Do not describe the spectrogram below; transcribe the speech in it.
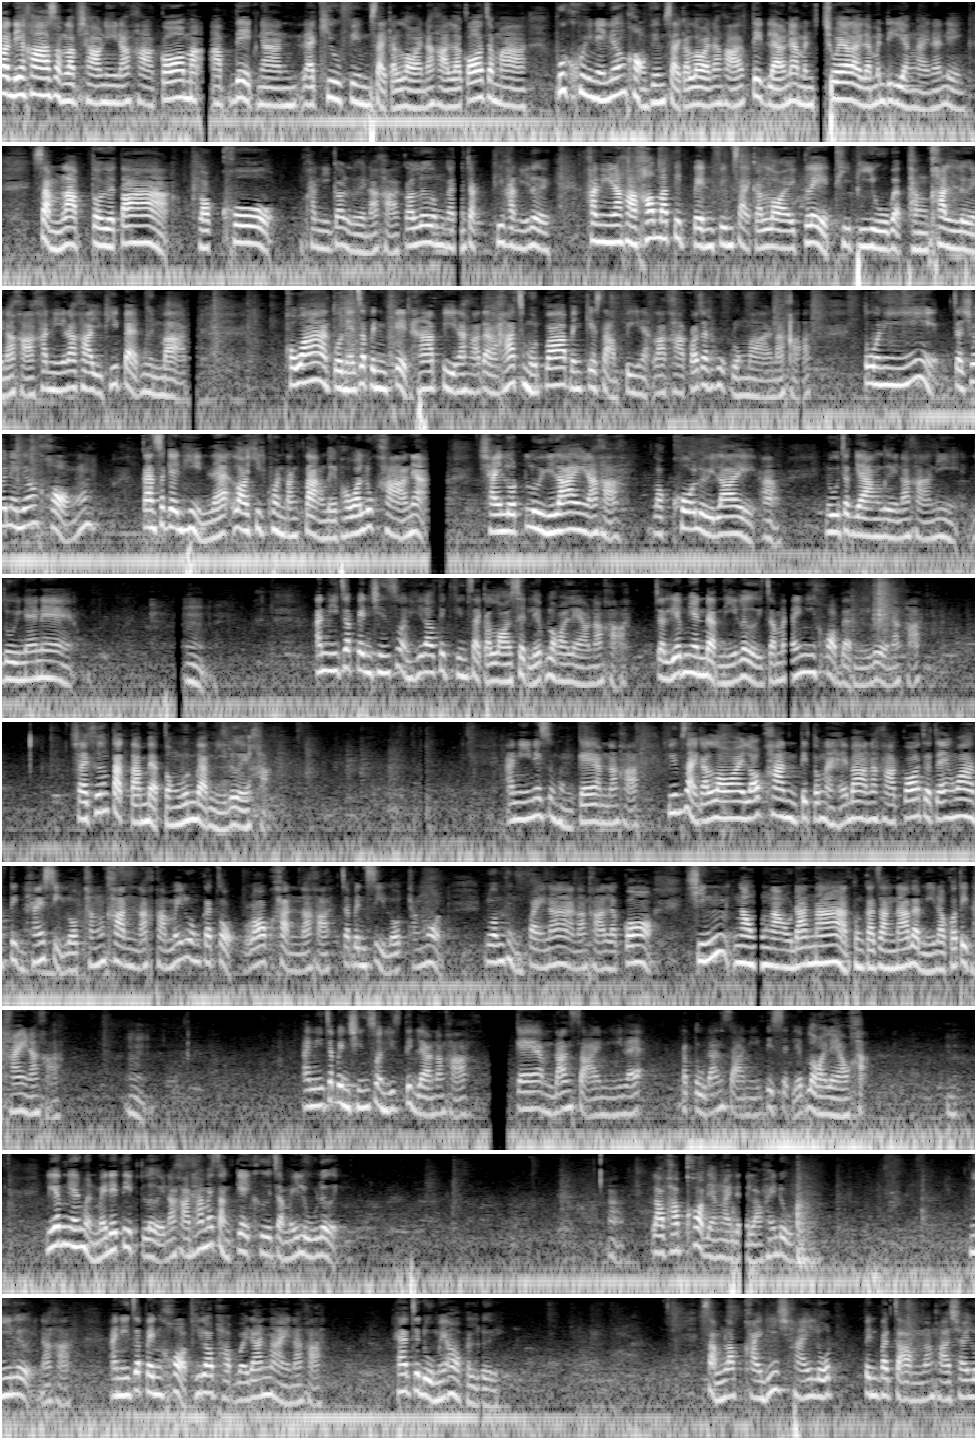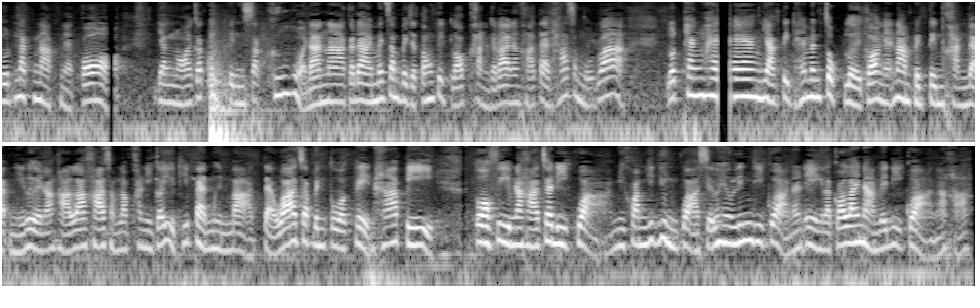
สวัสดีค่ะสำหรับเช้านี้นะคะ ก็มาอัปเดตงานและคิวฟิล์มใส่กันรอยนะคะ แล้วก็จะมาพูดคุยในเรื่องของฟิล์มใส่กันรอยนะคะ ติดแล้วเนี่ยมันช่วยอะไรแล้วมันดียังไงนั่นเองสำหรับ Toyota l o c o คันนี้ก่อนเลยนะคะ ก็เริ่มกันจากที่คันนี้เลย คันนี้นะคะ เข้ามาติดเป็นฟิล์มใส่กันรอยเกรด TPU แบบทั้งคันเลยนะคะ คันนี้ราคาอยู่ที่ 80,000 บาทเพราะว่าตัวนี้จะเป็นเกรด 5 ปีนะคะ แต่ถ้าสมมติว่าเป็นเกรด 3 ปีเนี่ยราคาก็จะถูกลงมานะคะ ตัวนี้จะช่วยในเรื่องของการสแกนหินและรอยขีดข่วนต่างๆ เลย เพราะว่าลูกค้าเนี่ยใช้รถลุยไล่นะคะล็อกโคลุยไล่อะดูจากยางเลยนะคะ นี่ลุยแน่ๆอืมอันนี้จะเป็นชิ้นส่วนที่เราติดฟิล์มใส่กันรอยเสร็จเรียบร้อยแล้วนะคะ จะเรียบเนียนแบบนี้เลย จะไม่มีขอบแบบนี้เลยนะคะ ใช้เครื่องตัดตามแบบตรงรุ่นแบบนี้เลยค่ะ อันนี้ในส่วนของแก้มนะคะ ฟิล์มใส่กันรอยรอบคันติดตรงไหนให้บ้างนะคะ ก็จะแจ้งว่าติดให้สีรถทั้งคันนะคะ ไม่รวมกระจกรอบคันนะคะ จะเป็นสีรถทั้งหมด รวมถึงไฟหน้านะคะ แล้วก็ชิ้นเงาเงาด้านหน้า ตรงกระจังหน้าแบบนี้เราก็ติดให้นะคะ อืมอันนี้จะเป็นชิ้นส่วนที่ติดแล้วนะคะ แก้มด้านซ้ายนี้และประตูด้านซ้ายนี้ติดเสร็จเรียบร้อยแล้วค่ะ เรียบเนียนเหมือนไม่ได้ติดเลยนะคะ ถ้าไม่สังเกตคือจะไม่รู้เลย อะ เราพับขอบยังไงเดี๋ยวเราให้ดู นี่เลยนะคะ อันนี้จะเป็นขอบที่เราพับไว้ด้านในนะคะ แทบจะดูไม่ออกกันเลยสำหรับใครที่ใช้รถเป็นประจำนะคะ ใช้รถหนักๆเนี่ยก็อย่างน้อยก็ติดเป็นสักครึ่งหัวด้านหน้าก็ได้ ไม่จำเป็นจะต้องติดรอบคันก็ได้นะคะ แต่ถ้าสมมติว่ารถแพง ๆอยากติดให้มันจบเลยก็แนะนำเป็นเต็มคันแบบนี้เลยนะคะ ราคาสำหรับคันนี้ก็อยู่ที่ 80,000 บาท แต่ว่าจะเป็นตัวเกรด 5 ปี ตัวฟิล์มนะคะจะดีกว่า มีความยืดหยุ่นกว่าเซลล์เฮลลิ่งดีกว่านั่นเอง แล้วก็ไล่น้ำได้ดีกว่านะคะ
